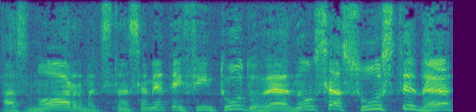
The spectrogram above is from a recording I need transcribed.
as normas, distanciamento, enfim, tudo, né? Não se assuste, né?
